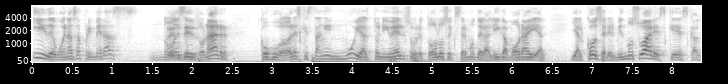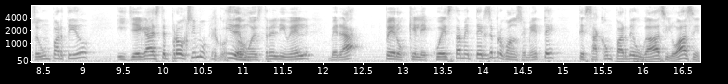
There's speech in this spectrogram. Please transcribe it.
y de buenas a primeras no desentonar con jugadores que están en muy alto nivel, sobre todo los extremos de la liga, Mora y, Al, y Alcócer. El mismo Suárez, que descansó en un partido y llega a este próximo y demuestra el nivel, ¿verdad? Pero que le cuesta meterse, pero cuando se mete, te saca un par de jugadas y lo hace.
